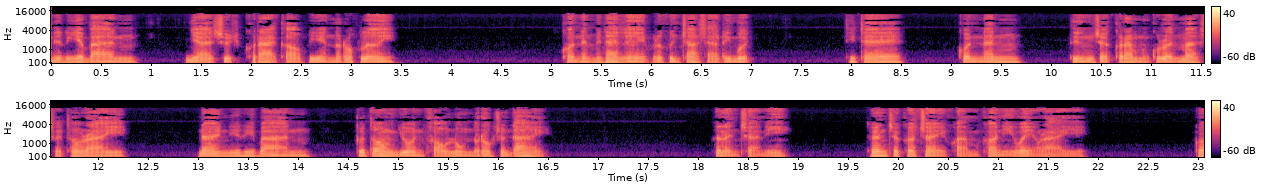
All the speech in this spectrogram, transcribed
นิรยบาล อย่าฉุดกล้าเขาไปยังนรกเลย คนนั้นไม่ได้เลยพระคุณเจ้าสารีบุตร ที่แท้ คนนั้นถึงจะกร่ำกรวนมากสักเท่าไหร่นายนิริบาลก็ต้องโยนเขาลงนรกจนได้ ท่านจานี้ ท่านจะเข้าใจความข้อนี้ว่าอย่างไร ก็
